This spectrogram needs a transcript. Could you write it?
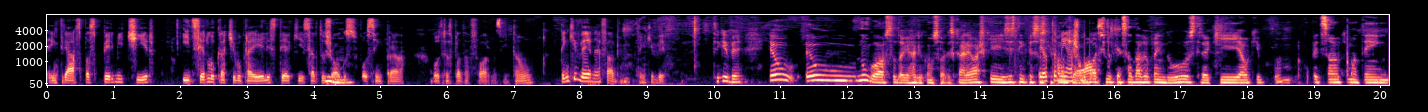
entre aspas, permitir e ser lucrativo para eles ter que certos Uhum. jogos fossem para outras plataformas. Então, tem que ver, né, Fábio? Tem que ver. Tem que ver. Eu, eu não gosto da guerra de consoles, cara. Eu acho que existem pessoas Eu que falam que é ótimo, que é saudável pra indústria, que é o que. A competição é o que mantém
